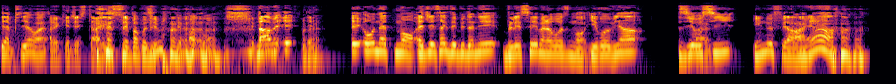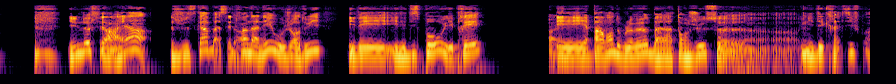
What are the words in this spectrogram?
Il y a pire, ouais. Avec Edge Styles. c'est pas possible. C'est pas bon. Non, mais et, honnêtement, Edge Styles début d'année blessé malheureusement. Il revient. Zi aussi, il ne fait rien. il ne fait rien jusqu'à bah, cette fin d'année où aujourd'hui il est il est dispo, il est prêt. Et apparemment WWE bah, attend juste euh, une idée créative quoi,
